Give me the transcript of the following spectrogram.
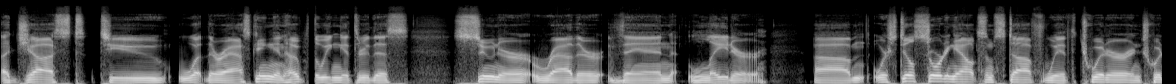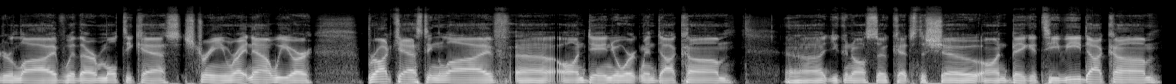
adjust to what they're asking, and hopefully we can get through this sooner rather than later. Um, we're still sorting out some stuff with Twitter and Twitter Live with our multicast stream. Right now, we are broadcasting live uh, on danielworkman.com. Uh, you can also catch the show on begatv.com.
